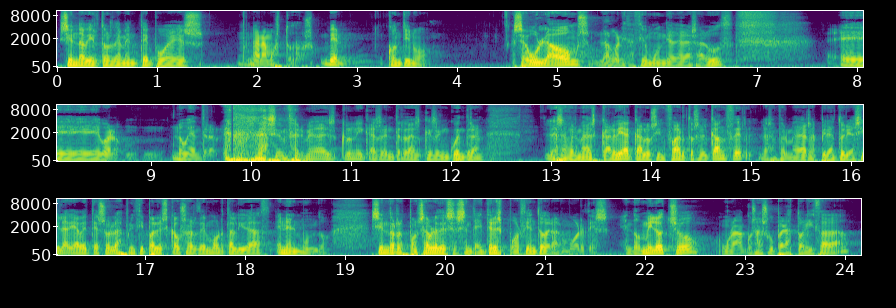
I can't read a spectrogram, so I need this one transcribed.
siendo abiertos de mente, pues ganamos todos. Bien, continúo. Según la OMS, la Organización Mundial de la Salud, eh, bueno, no voy a entrar. Las enfermedades crónicas entre las que se encuentran las enfermedades cardíacas, los infartos, el cáncer, las enfermedades respiratorias y la diabetes son las principales causas de mortalidad en el mundo, siendo responsable del 63% de las muertes. En 2008, una cosa súper actualizada,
